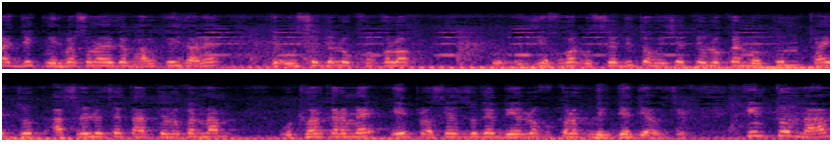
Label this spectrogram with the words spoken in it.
ৰাজ্যিক নিৰ্বাচন আয়োগে ভালকৈ জানে যে উচ্ছেদিত লোকসকলক, যিসকল উচ্ছেদিত হৈছে, তেওঁলোকে নতুন ঠাইত য'ত আশ্ৰয় লৈছে, তাত তেওঁলোকৰ নাম উঠোৱাৰ কাৰণে এই প্ৰচেছ যোগে বি এল নিৰ্দেশ দিয়া হৈছে। কিন্তু নাম,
